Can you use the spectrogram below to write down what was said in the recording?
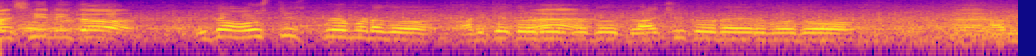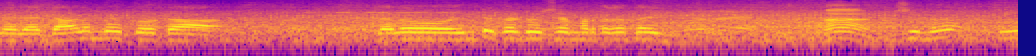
ಮಷೀನ್ ಇದು? ಇದು ಔಷಧಿ ಸ್ಪ್ರೇ ಮಾಡೋದು. ಅಡಿಕೆ ತೋಟ ಇರ್ಬೋದು ದ್ರಾಕ್ಷಿ ತೋಟ ಇರ್ಬೋದು ಆಮೇಲೆ ದಾಳಿಂಬೆ ತೋಟ. ಕೆಲವು ಇಂಟರ್ ಕಲ್ಟಿವೇಶನ್ ಮಾಡ್ತಕ್ಕಂಥ ಹಾ. ಮಿಷಿನ್ ಈ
